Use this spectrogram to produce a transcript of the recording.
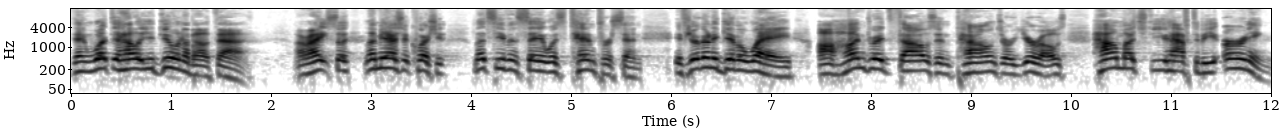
Then what the hell are you doing about that? All right, so let me ask you a question. Let's even say it was 10%. If you're going to give away 100,000 pounds or euros, how much do you have to be earning?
